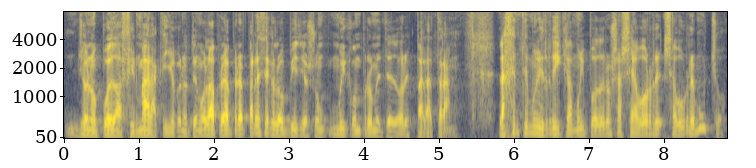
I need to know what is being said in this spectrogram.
Yo no puedo afirmar aquello que no tengo la prueba, pero parece que los vídeos son muy comprometedores para Trump. La gente muy rica, muy poderosa, se, se aburre mucho.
